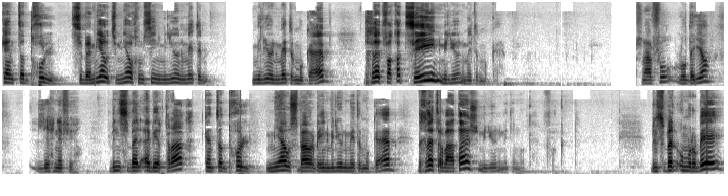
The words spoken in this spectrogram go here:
كانت تدخل 758 مليون متر مليون متر مكعب دخلت فقط 90 مليون متر مكعب. باش نعرفوا الوضعية اللي إحنا فيها. بالنسبة لأبي القراق كانت تدخل 147 مليون متر مكعب دخلت 14 مليون متر مكعب فقط. بالنسبة لأم ربي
